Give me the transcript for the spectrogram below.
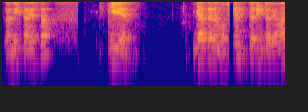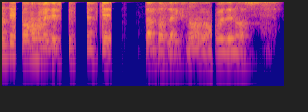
la lista esta. Y bien, ya tenemos 130 diamantes, vamos a meter simplemente tantos likes, ¿no? Vamos a meternos,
